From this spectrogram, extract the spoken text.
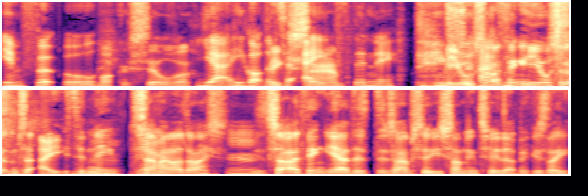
in football. Marco Silva. Yeah, he got them Big to Sam. eighth, didn't he? Big He also, I think he also got them to eighth, didn't he? Mm, Sam yeah. Allardyce. So I think, yeah, there's, there's absolutely something to that because they,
